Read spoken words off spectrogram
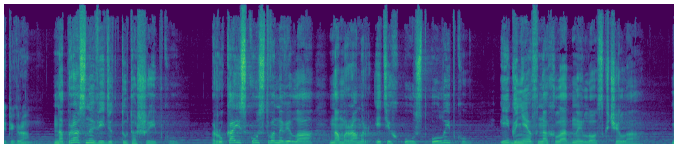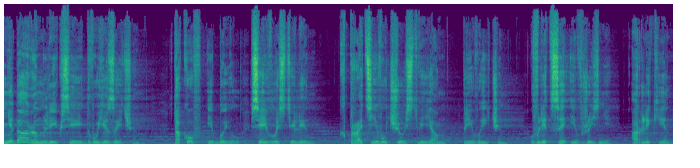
эпиграмму. Напрасно видят тут ошибку. Рука искусства навела на мрамор этих уст улыбку И гнев на хладный лоск чела. Недаром лик сей двуязычен, Таков и был сей властелин, К противу чувствиям привычен, В лице и в жизни орликин.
